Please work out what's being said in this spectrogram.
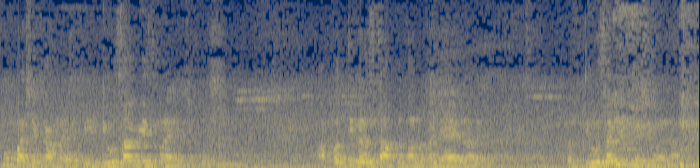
खूप असे काम आहे की दिवसा वीज मिळायची आपत्तीग्रस्त आपला तालुका जाहीर झाला आहे पण दिवसा वीज कशी मिळणार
